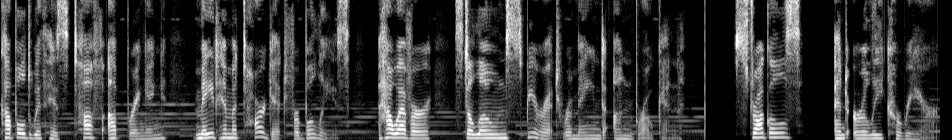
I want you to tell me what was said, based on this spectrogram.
coupled with his tough upbringing, made him a target for bullies. However, Stallone's spirit remained unbroken. Struggles and early career.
